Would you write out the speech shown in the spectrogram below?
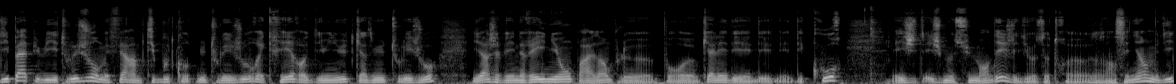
Je dis pas publier tous les jours, mais faire un petit bout de contenu tous les jours, écrire 10 minutes, 15 minutes tous les jours. Hier, j'avais une réunion, par exemple, pour euh, caler des, cours, et je, je, me suis demandé, j'ai dit aux autres enseignants, on me dit,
